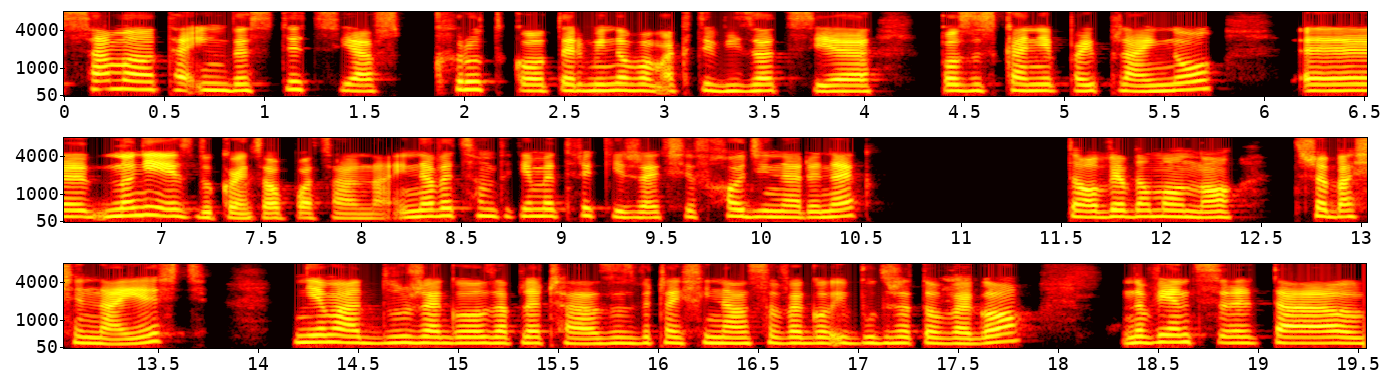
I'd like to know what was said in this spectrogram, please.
Sama ta inwestycja w krótkoterminową aktywizację, pozyskanie pipeline'u, e, no nie jest do końca opłacalna. I nawet są takie metryki, że jak się wchodzi na rynek, to wiadomo, no, trzeba się najeść. Nie ma dużego zaplecza zazwyczaj finansowego i budżetowego. No więc e, ta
